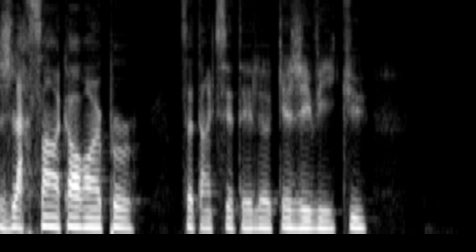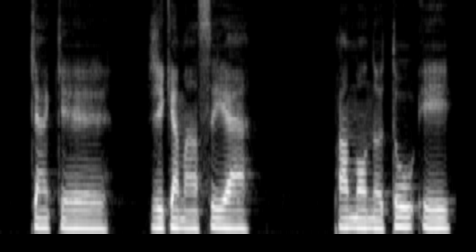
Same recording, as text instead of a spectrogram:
je la ressens encore un peu, cette anxiété-là que j'ai vécue quand j'ai commencé à prendre mon auto et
